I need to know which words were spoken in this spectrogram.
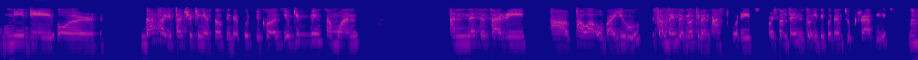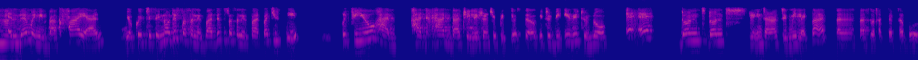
needy, or that's how you start shooting yourself in the foot because you're giving someone unnecessary uh, power over you. Sometimes they've not even asked for it, or sometimes it's so easy for them to grab it. Mm-hmm. And then when it backfires, you're quick to say, no, this person is bad, this person is bad. But you see, if you had had had that relationship with yourself, it would be easy to know, eh, eh, don't don't interact with me like that. That that's not acceptable.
